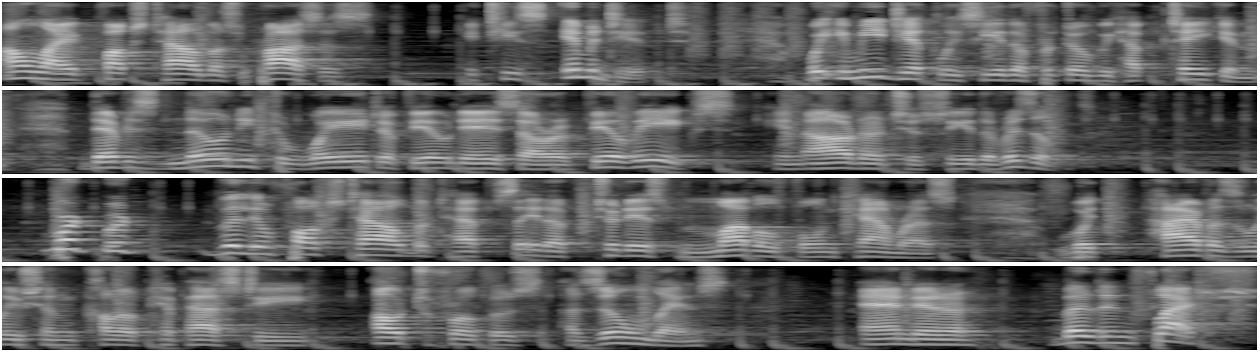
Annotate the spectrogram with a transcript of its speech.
unlike Fox Talbot's process, it is immediate. We immediately see the photo we have taken. There is no need to wait a few days or a few weeks in order to see the result. What would William Fox Talbot have said of today's mobile phone cameras with high resolution color capacity, autofocus, a zoom lens, and a built in flash.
